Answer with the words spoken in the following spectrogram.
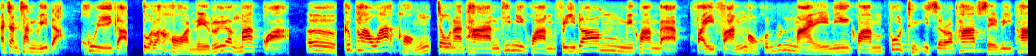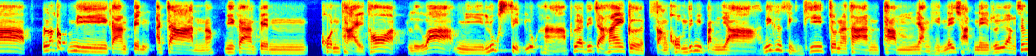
อาจารย์ชันวิทย์อะคุยกับตัวละครในเรื่องมากกว่า เออ คือภาวะของโจนาธานที่มีความฟรีดอมมีความแบบใฝ่ฝันของคนรุ่นใหม่ มีความพูดถึงอิสรภาพเสรีภาพ แล้วก็มีการเป็นอาจารย์นะมีการเป็นคนถ่ายทอดหรือว่ามีลูกศิษย์ลูกหาเพื่อที่จะให้เกิดสังคมที่มีปัญญา นี่คือสิ่งที่โจนาธานทำอย่างเห็นได้ชัดในเรื่อง ซึ่ง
